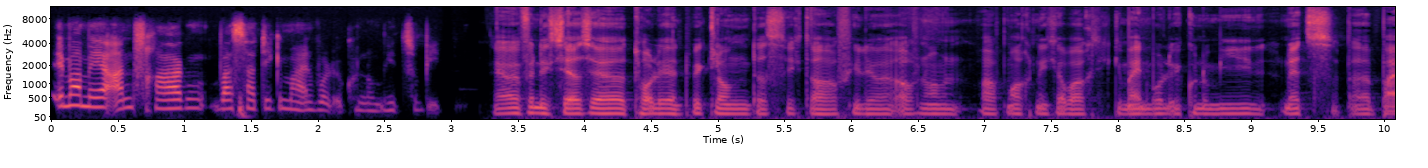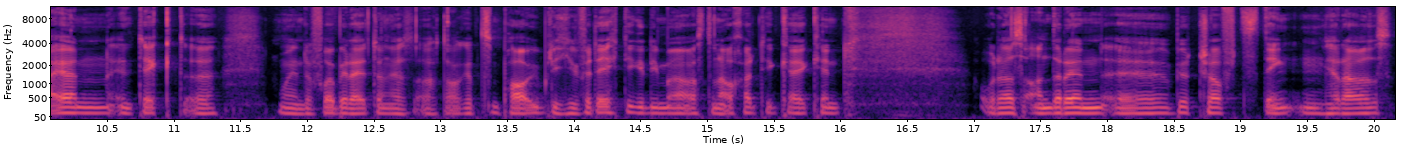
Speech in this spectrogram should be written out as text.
immer mehr anfragen, was hat die Gemeinwohlökonomie zu bieten. Ja, finde ich sehr, sehr tolle Entwicklung, dass sich da viele Aufnahmen aufmachen. Ich habe auch die Gemeinwohlökonomie-Netz äh, Bayern entdeckt, äh, in der Vorbereitung. Also auch da gibt es ein paar übliche Verdächtige, die man aus der Nachhaltigkeit kennt oder aus anderen äh, Wirtschaftsdenken heraus.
